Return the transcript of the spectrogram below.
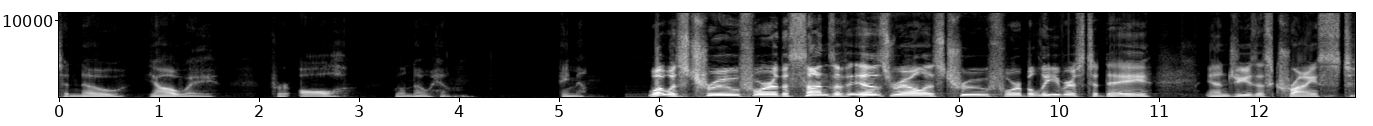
to know Yahweh, for all will know him. Amen. What was true for the sons of Israel is true for believers today in Jesus Christ.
